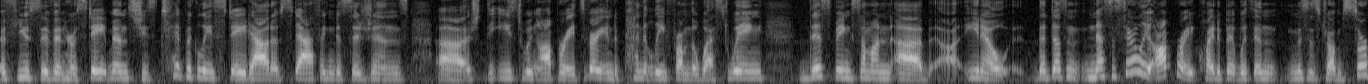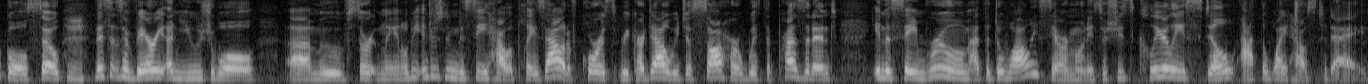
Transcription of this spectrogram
effusive in her statements. She's typically stayed out of staffing decisions. Uh, the East Wing operates very independently from the West Wing. This being someone, uh, uh, you know, that doesn't necessarily operate quite a bit within Mrs. Trump's circles. So this is a very unusual uh, move, certainly. And it'll be interesting to see how it plays out. Of course, Ricardel, we just saw her with the president in the same room at the Diwali ceremony. So she's clearly still at the White House today.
